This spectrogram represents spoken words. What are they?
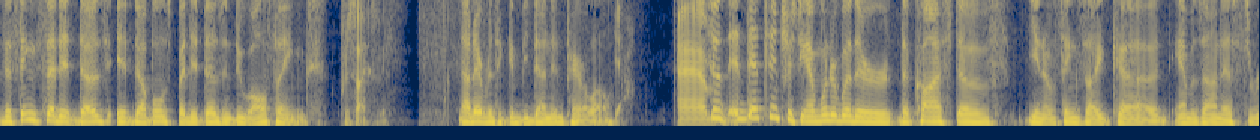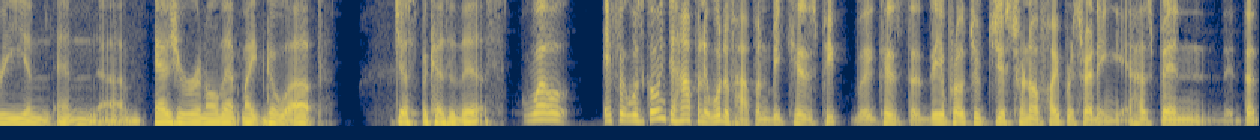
The things that it does, it doubles, but it doesn't do all things. Precisely. Not everything can be done in parallel. Yeah. Um, So th- that's interesting. I wonder whether the cost of you know things like uh, Amazon S3 and and um, Azure and all that might go up just because of this. well, if it was going to happen, it would have happened because people because the, the approach of just turn off hyperthreading has been that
